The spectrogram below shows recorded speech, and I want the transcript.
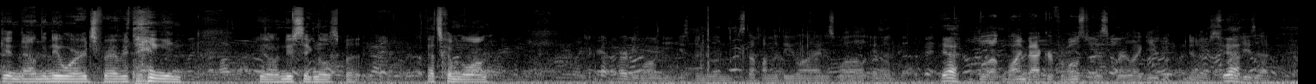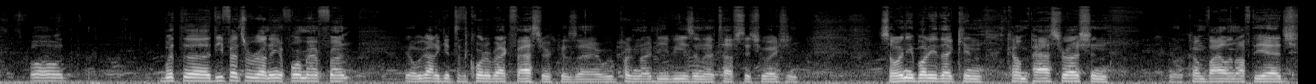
getting down the new words for everything, and you know, new signals. But that's coming along. Harvey Langi, he's been doing stuff on the D line as well. You know, Yeah. linebacker for most of his career, like you, you know, just Yeah. where he's at. Well, with the defense we're running, a four-man front, you know, we got to get to the quarterback faster because uh, we're putting our DBs in a tough situation. So anybody that can come pass rush and you know, come violent off the edge,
